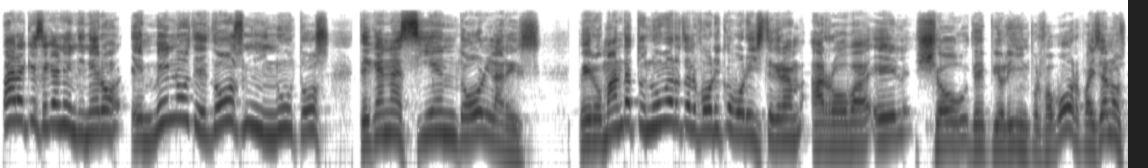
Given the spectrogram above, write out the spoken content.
para que se ganen dinero. En menos de dos minutos te ganas 100 dólares. Pero manda tu número telefónico por Instagram, arroba el show de Piolín, por favor, paisanos.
